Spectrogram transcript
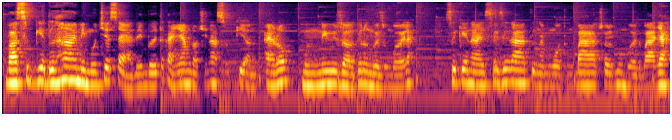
Và sự kiện thứ hai mình muốn chia sẻ đến với tất cả anh em đó chính là sự kiện Aerob mừng New User tức là người dùng mới này. Sự kiện này sẽ diễn ra từ ngày 1 tháng 3 cho đến mùng 10 tháng 3 nha.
